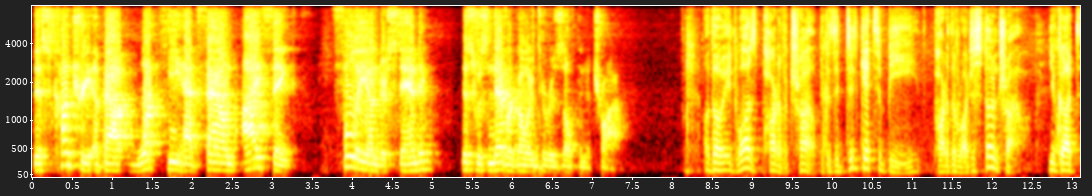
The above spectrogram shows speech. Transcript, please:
this country about what he had found, I think, fully understanding this was never going to result in a trial. Although it was part of a trial because it did get to be part of the Roger Stone trial. You've got,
